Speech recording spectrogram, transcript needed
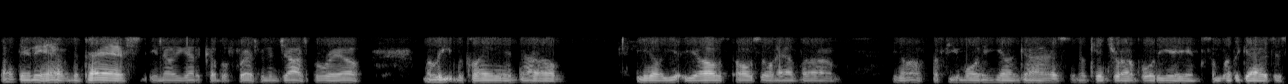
uh, than they have in the past. You know, you got a couple of freshmen in Josh Burrell, Malik McClain, and um, you know, you, you also have um, you know a few more of the young guys, you know, Kentron Poitier and some other guys just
